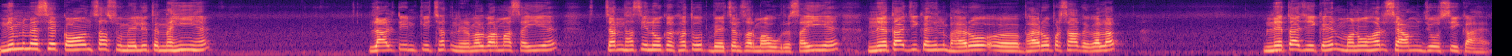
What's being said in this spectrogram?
निम्न में से कौन सा सुमेलित नहीं है? लालटीन की छत निर्मल वर्मा सही है। चंद हसीनों का खतूत, बेचन शर्मा उग्र सही है। नेताजी कहिन भैरव भैरव प्रसाद गलत। नेताजी कहिन मनोहर श्याम जोशी का है।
